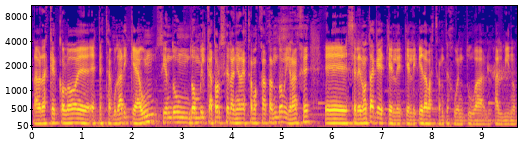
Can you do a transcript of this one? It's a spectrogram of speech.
La verdad es que el color es espectacular y que aún siendo un 2014 el año que estamos catando, Miguel Ángel, eh, se le nota que, le, que le queda bastante juventud al vino.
